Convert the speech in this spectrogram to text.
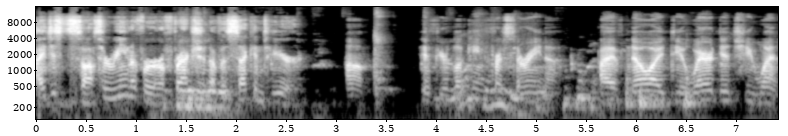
I just saw Serena for a fraction of a second here. Um, if you're looking for Serena, I have no idea where did she went.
